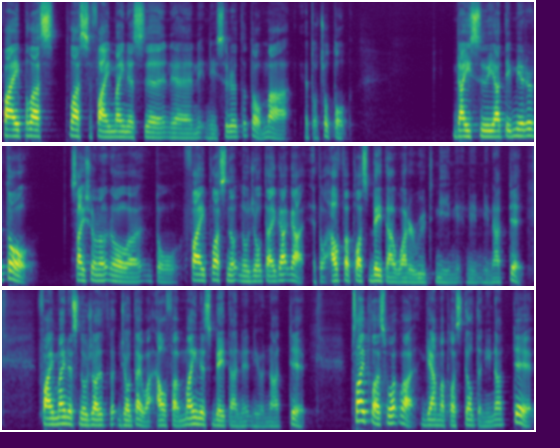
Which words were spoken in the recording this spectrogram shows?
phi プラスプラス phi マイナスにすると、まあ、えっと、ちょっと代数やってみると、 最初ののとファイプラスのの状態がが、えっと、アルファプラスベータ割るルートににになって、ファイマイナスの状態はアルファマイナスベータにになって、プサイプラスははガンマプラスデルタになって、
